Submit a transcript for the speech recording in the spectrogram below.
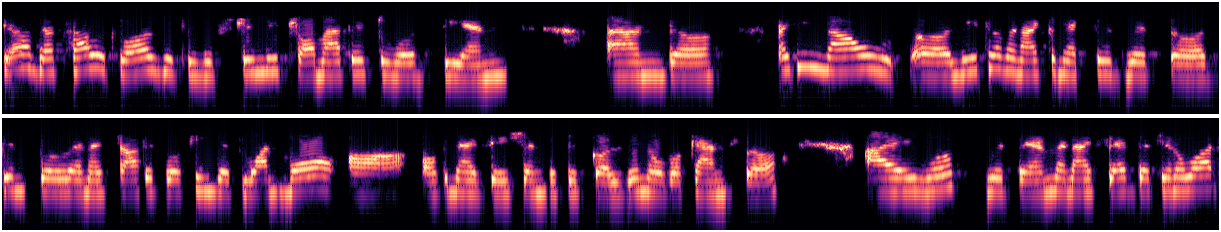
yeah, that's how it was. It was extremely traumatic towards the end. And uh, I think now, uh, later when I connected with uh, Dimple and I started working with one more uh, organization, which is called Win Over Cancer, I worked with them and I said that, you know what,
